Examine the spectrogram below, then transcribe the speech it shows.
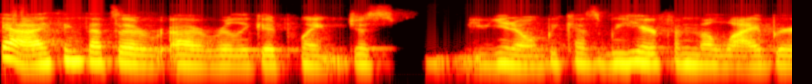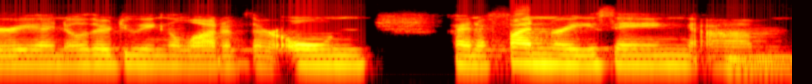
Yeah, I think that's a, a, really good point. Just you know, because we hear from the library, I know they're doing a lot of their own kind of fundraising, um, mm-hmm.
